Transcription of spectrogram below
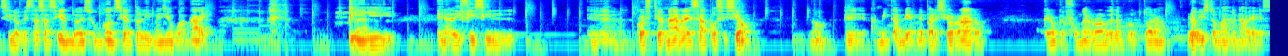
si lo que estás haciendo es un concierto limeño en Huancayo? Y era difícil eh, cuestionar esa posición, ¿no? Eh, a mí también me pareció raro creo que fue un error de la productora. Lo he visto más de una vez.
